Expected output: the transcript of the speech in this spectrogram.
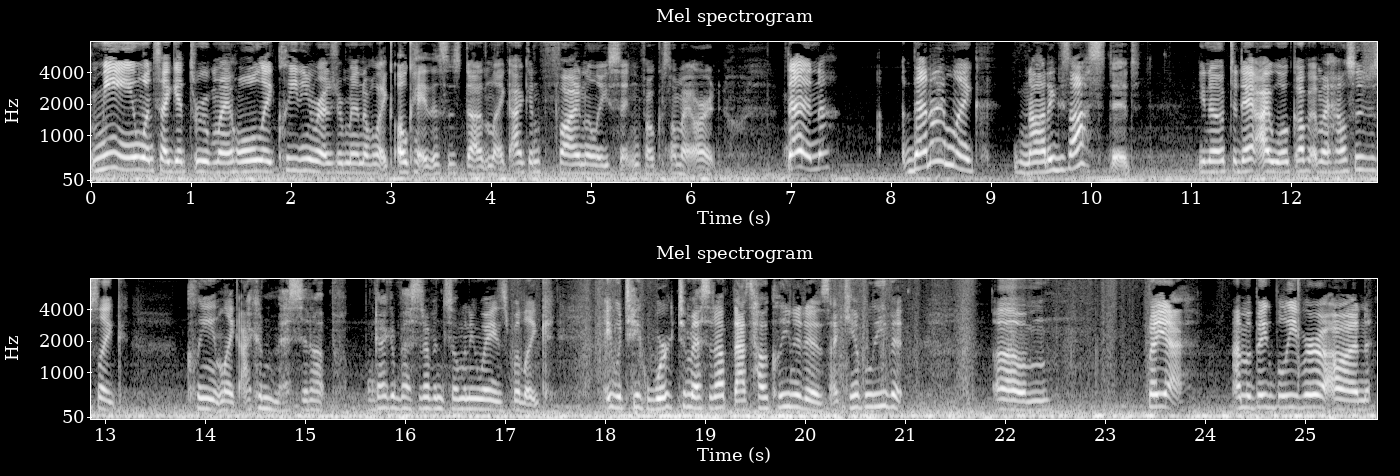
me, once I get through my whole, like, cleaning regimen of, like, okay, this is done, like, I can finally sit and focus on my art then then I'm like not exhausted. You know, today I woke up and my house was just like clean. Like I could mess it up. Like I could mess it up in so many ways, but like it would take work to mess it up. That's how clean it is. I can't believe it. Um but yeah, I'm a big believer on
